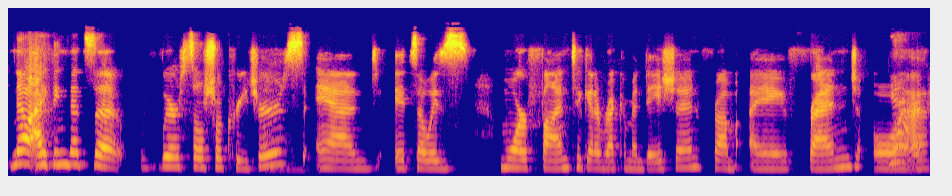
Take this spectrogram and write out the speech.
No, I think that's a we're social creatures and it's always more fun to get a recommendation from a friend or yeah.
